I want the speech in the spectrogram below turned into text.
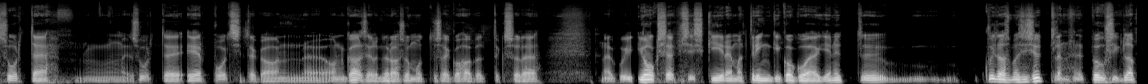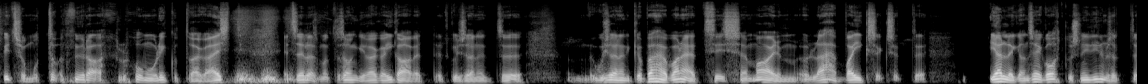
suurte, suurte AirPods idega on, on ka selle mürasummutuse koha pealt, eks ole. nagu jookseb siis kiiremat ringi kogu aeg ja nüüd kuidas ma siis ütlen, need Bose'i klapid summutavad müra loomulikult väga hästi. et selles mõttes ongi väga igav, et, et kui sa nüüd, kui sa need ikka pähe paned, siis maailm läheb vaikseks, et jällegi on see koht, kus nüüd ilmselt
